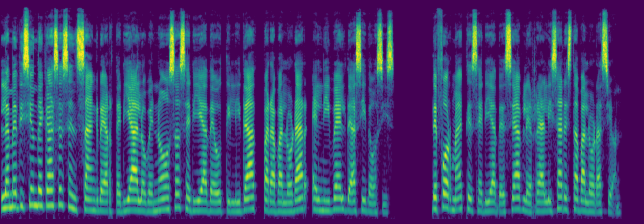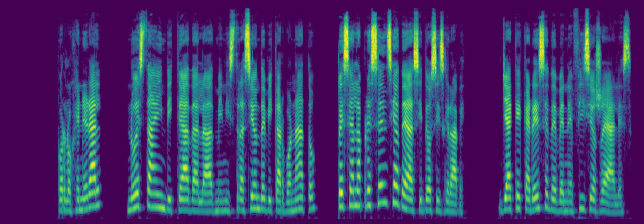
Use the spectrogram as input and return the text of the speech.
La medición de gases en sangre arterial o venosa sería de utilidad para valorar el nivel de acidosis, de forma que sería deseable realizar esta valoración. Por lo general, no está indicada la administración de bicarbonato pese a la presencia de acidosis grave, ya que carece de beneficios reales.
